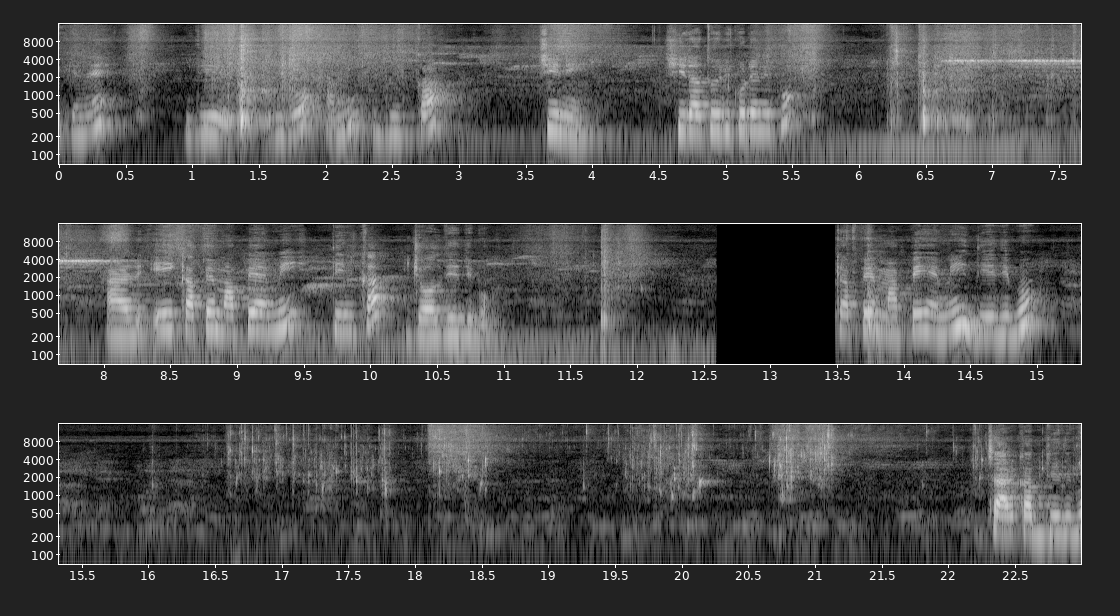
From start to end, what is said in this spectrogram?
এখানে দিয়ে দিব আমি দু কাপ চিনি। শিরা তৈরি করে নেব। আর এই কাপে মাপে আমি তিন কাপ জল দিয়ে দিব। কাপে মাপে আমি দিয়ে দিব। চার কাপ দিয়ে দিব।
